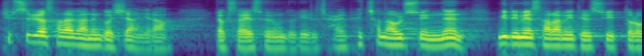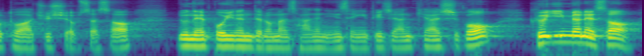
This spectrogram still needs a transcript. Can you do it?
휩쓸려 살아가는 것이 아니라 역사의 소용돌이를 잘 헤쳐나올 수 있는 믿음의 사람이 될 수 있도록 도와주시옵소서. 눈에 보이는 대로만 사는 인생이 되지 않게 하시고 그 이면에서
